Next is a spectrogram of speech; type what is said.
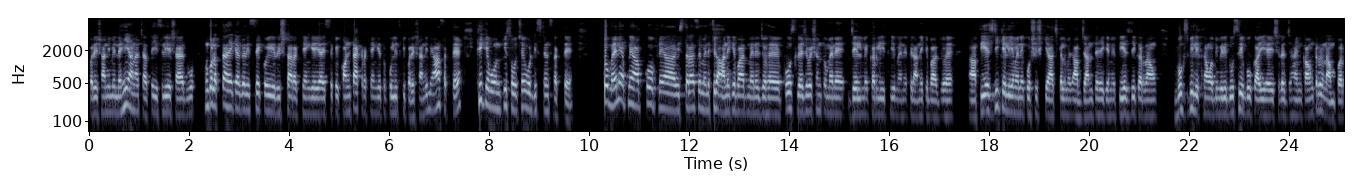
परेशानी में नहीं आना चाहते, इसलिए शायद वो, उनको लगता है कि अगर इससे कोई रिश्ता रखेंगे या इससे कोई कांटेक्ट रखेंगे तो पुलिस की परेशानी में आ सकते हैं। ठीक है, वो उनकी सोच है, वो डिस्टेंस रखते हैं। तो मैंने अपने आप को अपने इस तरह से मैंने, फिर आने के बाद मैंने जो है पोस्ट ग्रेजुएशन तो मैंने जेल में कर ली थी। मैंने फिर आने के बाद जो है पीएचडी के लिए मैंने कोशिश की। आजकल मैं, आप जानते हैं कि मैं पीएचडी कर रहा हूँ। बुक्स भी लिख रहा हूँ। अभी मेरी दूसरी बुक आई है, इशरत जहाँ इनकाउंटर नाम पर।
